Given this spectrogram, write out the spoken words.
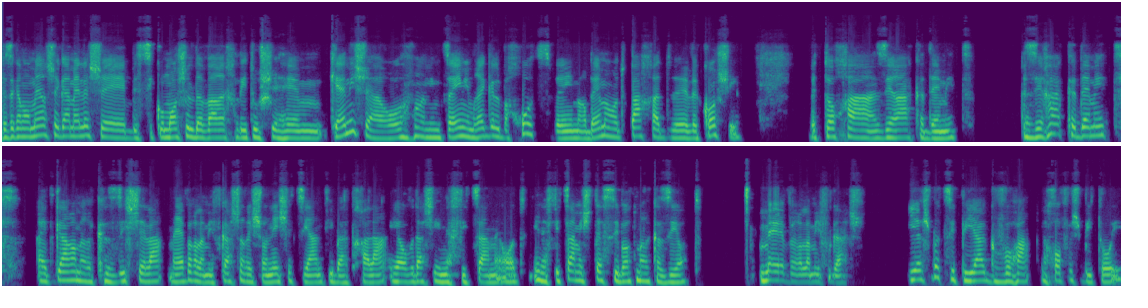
וזה גם אומר שגם אלה שבסיכומו של דבר החליטו שהם כן יישארו, נמצאים עם רגל בחוץ ועם הרבה מאוד פחד וקושי בתוך הזירה האקדמית. הזירה האקדמית, האתגר המרכזי שלה, מעבר למפגש הראשוני שציינתי בהתחלה, היא העובדה שהיא נפיצה מאוד. היא נפיצה משתי סיבות מרכזיות, מעבר למפגש. יש בה ציפייה גבוהה לחופש ביטוי,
